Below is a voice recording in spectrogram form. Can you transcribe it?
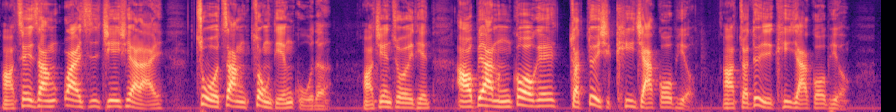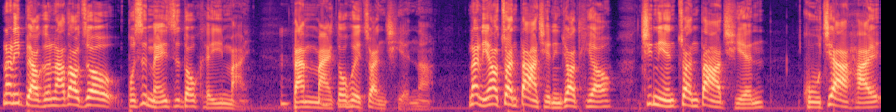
啊，这张外资接下来做账重点股的啊，今天最后一天，后边能够嘅绝对是 K 加股票啊，绝对是 K 加股票。那你表格拿到之后，不是每一只都可以买，但买都会赚钱呐。那你要赚大钱，你就要挑今年赚大钱，股价还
